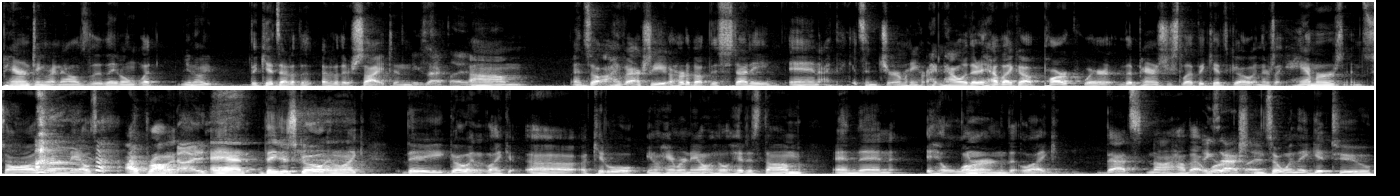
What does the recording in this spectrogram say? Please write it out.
parenting right now is that they don't let you know the kids out of the out of their sight and exactly. um, and so I've actually heard about this study, and I think it's in Germany right now, where they have like a park where the parents just let the kids go, and there's like hammers and saws and nails. I promise. Nice. And they just go and like they go and like uh, a kid will you know hammer a nail, he'll hit his thumb, and then he'll learn that like that's not how that works. Exactly. And so when they get to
